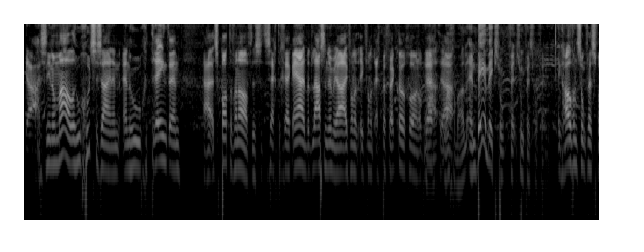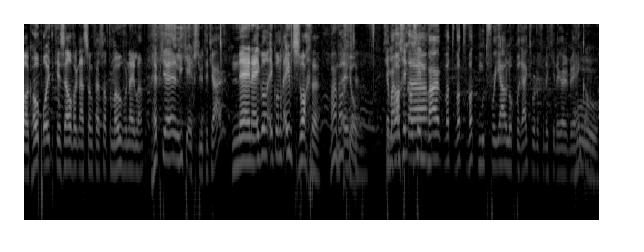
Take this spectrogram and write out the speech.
ja, het is niet normaal hoe goed ze zijn. En, en hoe getraind. En ja, het spat er vanaf. Dus het is echt te gek. En ja, het laatste nummer, ja, ik vond het, ik vond het echt perfecto. Gewoon oprecht. Ja, lachen man. En ben je een beetje song, Songfestival fan? Ik hou van het Songfestival. Ik hoop ooit een keer zelf ook naar het Songfestival te mogen voor Nederland. Heb je een liedje ingestuurd dit jaar? Nee, nee, ik wil, ik wil nog eventjes wachten. Waar wacht je op? Zeg maar, als in, als in eh, waar, wat, wat, wat moet voor jou nog bereikt worden voordat je er, erheen kan?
